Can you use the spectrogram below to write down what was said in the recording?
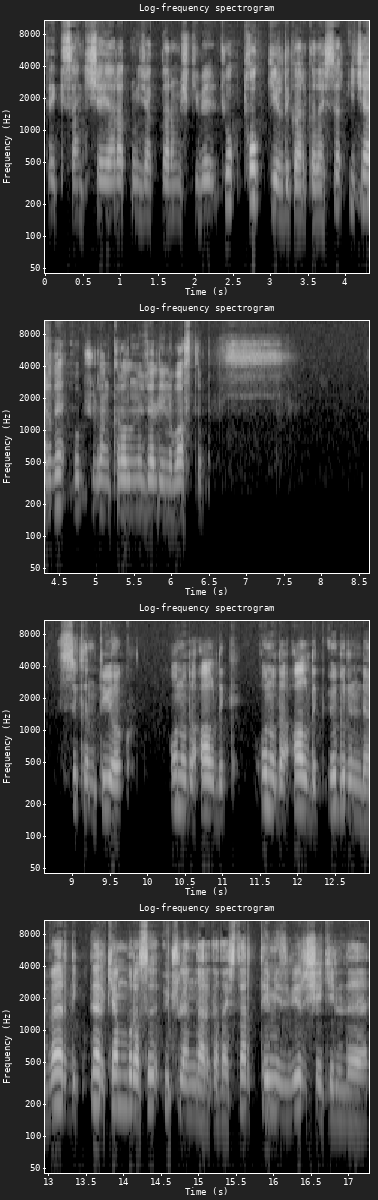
pek sanki şey yaratmayacaklarmış gibi. Çok tok girdik arkadaşlar. İçeride hop şuradan kralın özelliğini bastım. Sıkıntı yok. Onu da aldık. Onu da aldık. Öbürünü de verdik derken burası üçlendi arkadaşlar. Temiz bir şekilde.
